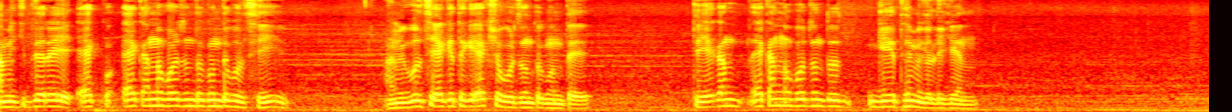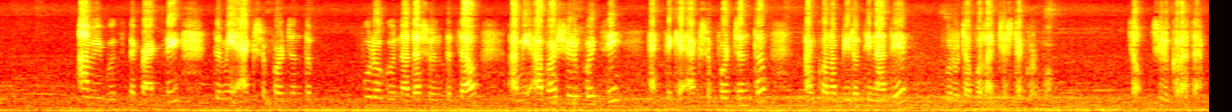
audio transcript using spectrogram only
আমি কি তোরে এক একান্ন পর্যন্ত গুনতে বলছি। আমি বলছি একে থেকে একশো পর্যন্ত গুনতে। তুই একান্ন একান্ন পর্যন্ত গিয়ে থেমে গেলি কেন? আমি বুঝতে পারছি। তুমি একশো পর্যন্ত পুরো গুণাটা শুনতে চাও। আমি আবার শুরু করছি। এক থেকে একশো পর্যন্ত আর কোনো বিরতি না দিয়ে পুরোটা বলার চেষ্টা করব। চল শুরু করা যাক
